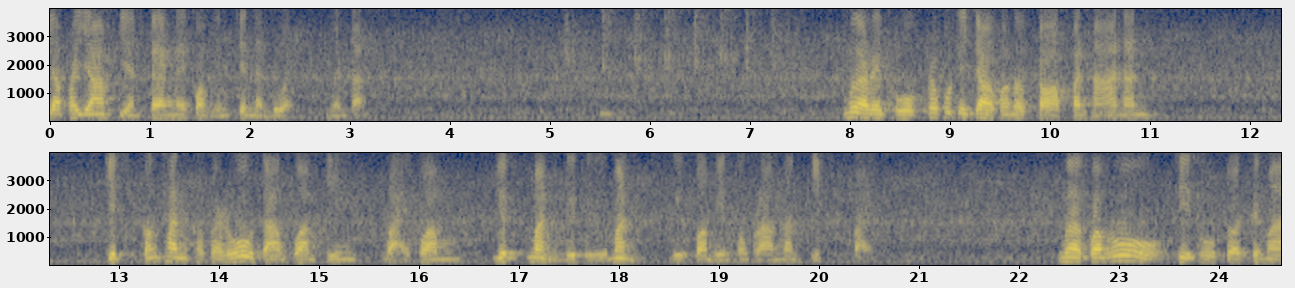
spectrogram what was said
จะพยายามเปลี่ยนแปลงในความเห็นเช่นนั้นด้วย เหมือนกัน เมื่อได้ถูกพระพุทธเจ้าของเราตอบปัญหานั้น จิตของท่านเขาไปรู้ตามความจริงไหวความยึดมั่นหรือถือมั่นหรือความเห็นของพรามนั่นจิตไป เมื่อความรู้ที่ถูกเกิดขึ้นมา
